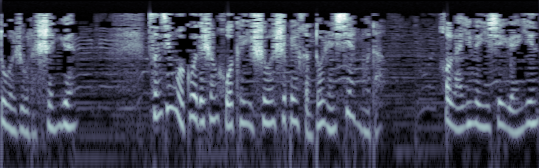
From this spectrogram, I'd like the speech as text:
堕入了深渊。”曾经我过的生活可以说是被很多人羡慕的，后来因为一些原因，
